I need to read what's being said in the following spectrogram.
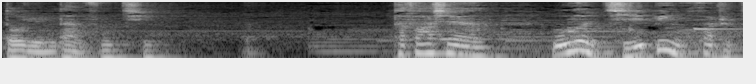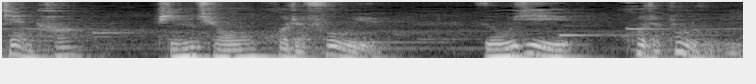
都云淡风轻。他发现，无论疾病或者健康，贫穷或者富裕，如意或者不如意，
